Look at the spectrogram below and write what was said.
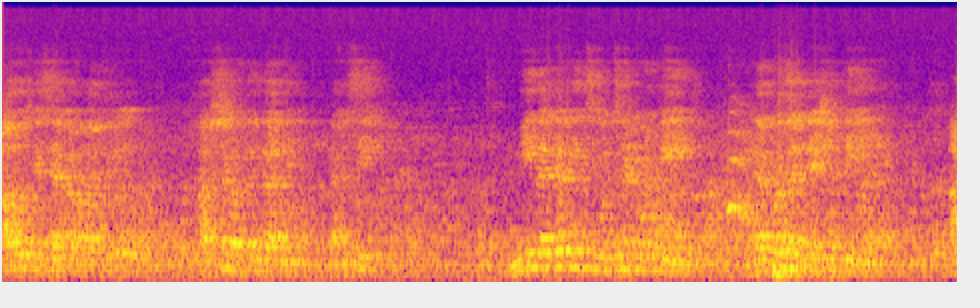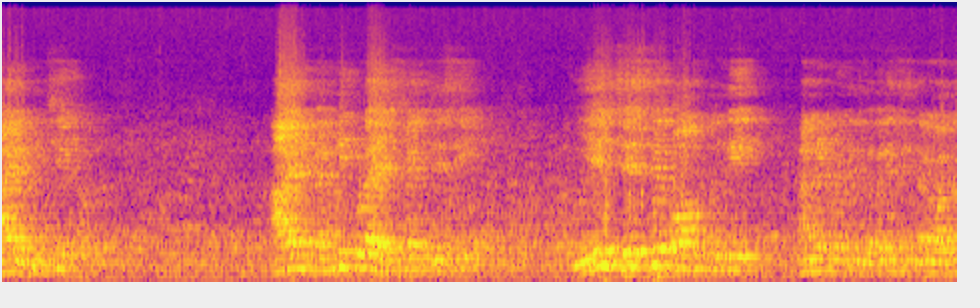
ఆరోగ్య శాఖ మంత్రులు హర్షవర్ధన్ గారిని కలిసి మీ దగ్గర నుంచి వచ్చినటువంటి రిప్రజెంటేషన్ని ఆయనకి ఇచ్చి ఆయనకన్నీ కూడా ఎక్స్ప్లెయిన్ చేసి ఏం చేస్తే బాగుంటుంది అన్నటువంటిది వివరించిన తర్వాత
